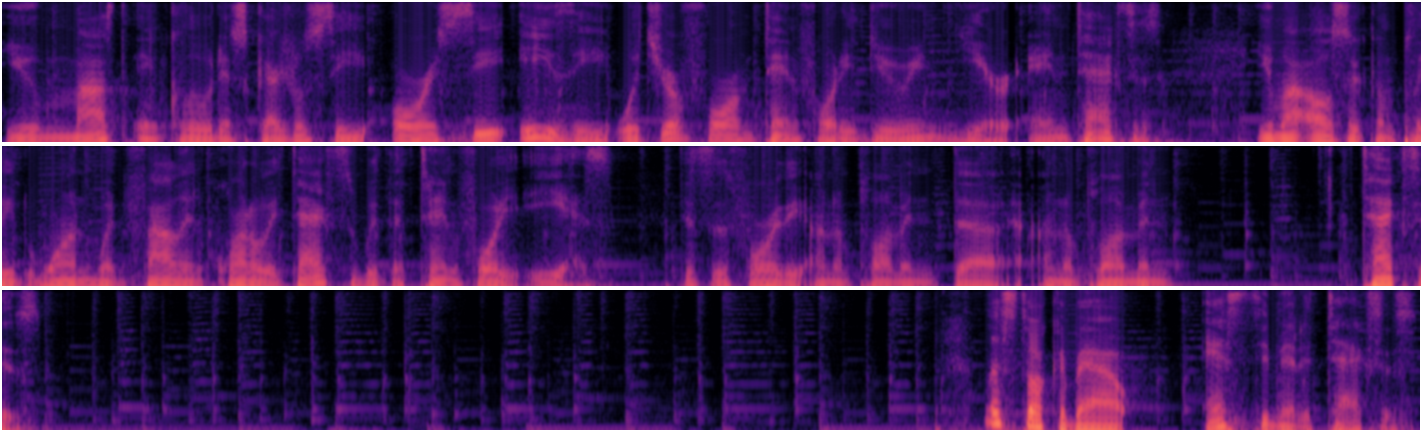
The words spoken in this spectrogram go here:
you must include a Schedule C or C Easy with your Form 1040 during year-end taxes. You might also complete one when filing quarterly taxes with the 1040 ES. This is for the unemployment uh, unemployment taxes. Let's talk about estimated taxes.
